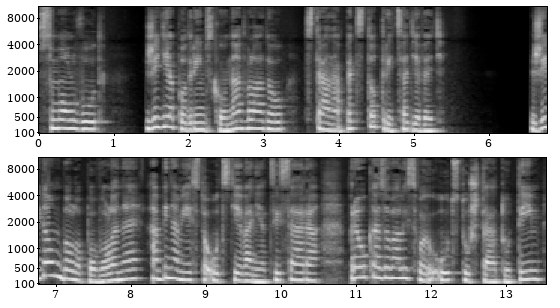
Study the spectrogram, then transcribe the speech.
Smallwood, Židia pod rímskou nadvládou, strana 539 Židom bolo povolené, aby na miesto uctievania cisára preukazovali svoju úctu štátu tým,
